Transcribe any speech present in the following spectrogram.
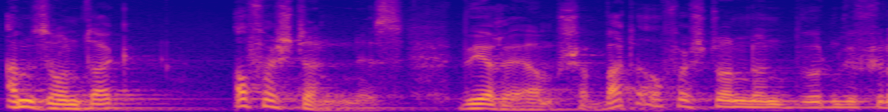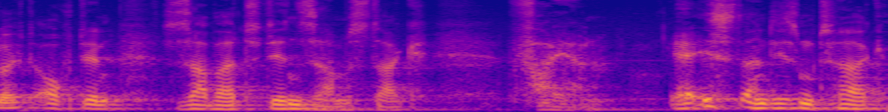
am Sonntag auferstanden ist. Wäre er am Schabbat auferstanden, dann würden wir vielleicht auch den Sabbat, den Samstag feiern. Er ist an diesem Tag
